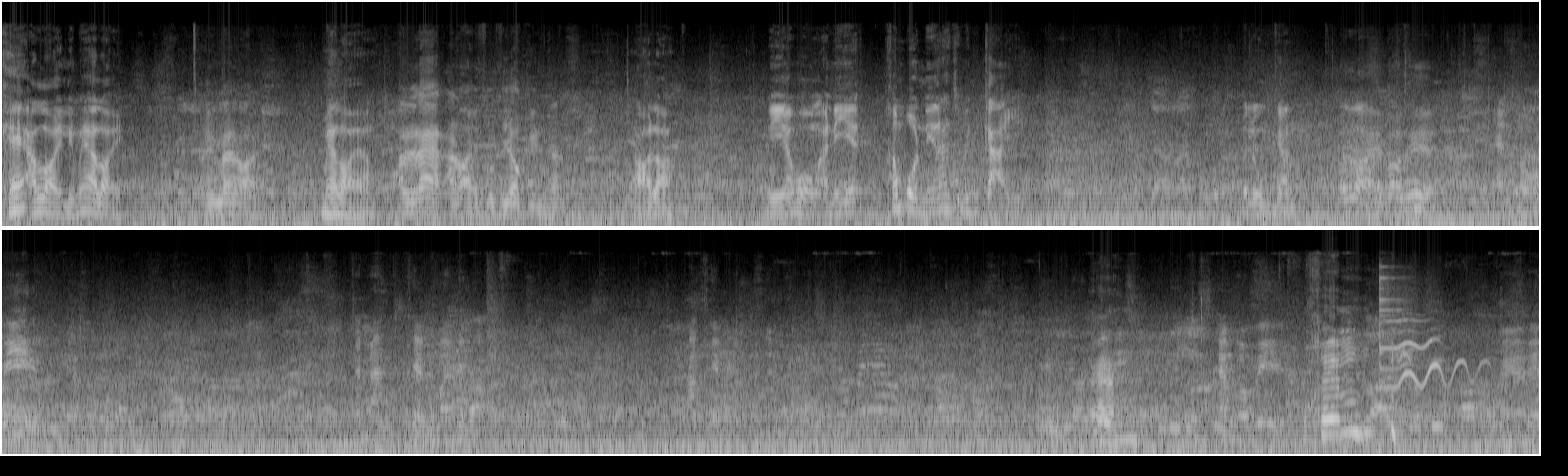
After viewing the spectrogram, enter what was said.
แค่อร่อยหรือไม่อร่อย อันนี้ไม่อร่อย ไม่อร่อยเหรออันแรกอร่อยสุดที่เรากินกันเอาเหรอ นี่ครับผม อันนี้ข้างบนนี้น่าจะเป็นไก่ ไม่รู้เหมือนกัน อร่อยป่ะพี่แอนโชวีใช่ไหมเค็มไหมพี่ถ้าเค็มนะแอนโชวีเค็มเป็นไงพี่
